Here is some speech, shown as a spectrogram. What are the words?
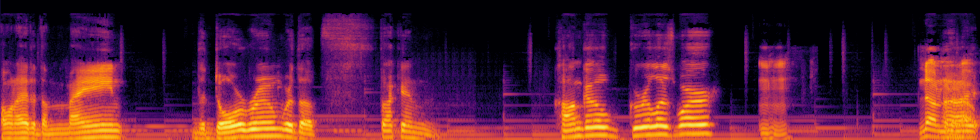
I want to head to the main, the door room where the fucking Congo gorillas were. Mm-hmm. No, no, no, no,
